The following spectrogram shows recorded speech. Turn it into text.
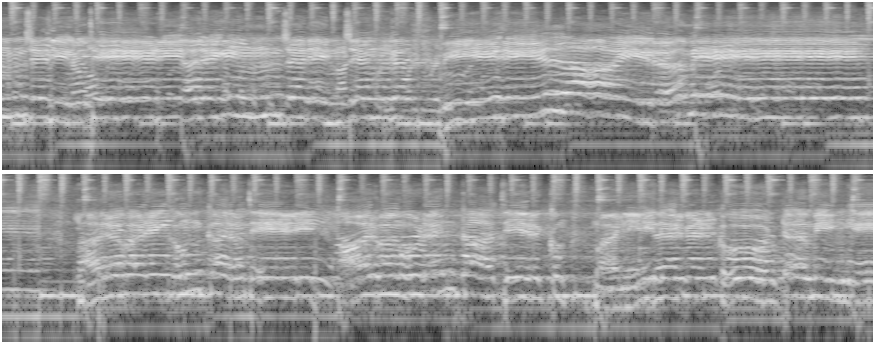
അലകിഞ്ചനിനു തേടി അലകിഞ്ചനിൻ ചെങ്ക വീതിയില്ലായിരമേ அரவழைக்கும் கரம் தேடி ஆர்வமுடன் காத்திருக்கும் மனிதர்கள் கோட்டமிங்கே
